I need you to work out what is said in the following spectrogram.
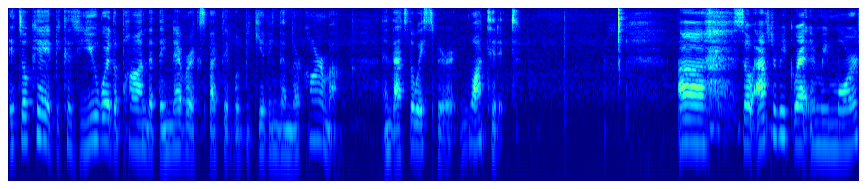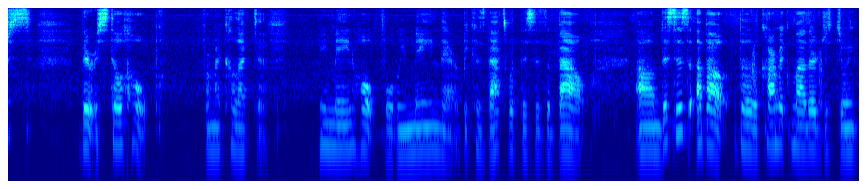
it's okay because you were the pawn that they never expected would be giving them their karma. And that's the way spirit wanted it. Uh, so after regret and remorse, there is still hope for my collective. Remain hopeful, remain there because that's what this is about. Um, this is about the karmic mother just doing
